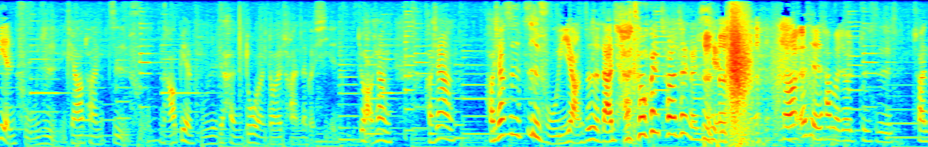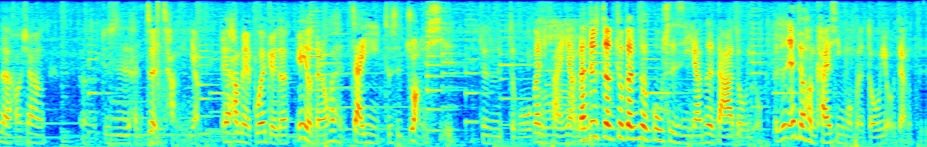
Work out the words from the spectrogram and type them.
便服日以前要穿制服，然后便服日就很多人都会穿那个鞋子，就好像好像好像是制服一样，真的大家都会穿那个鞋子，然后而且他们就就是穿的好像呃就是很正常一样，因为他们也不会觉得，因为有的人会很在意就是撞鞋，就是怎么我跟你穿一样，但就这就跟这个故事是一样，真的大家都有，可是就很开心，我们都有这样子。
